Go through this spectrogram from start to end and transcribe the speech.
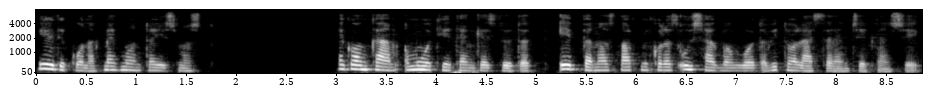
Ildikónak megmondta, és most... Egonkám a múlt héten kezdődött, éppen aznap, mikor az újságban volt a vitorlás szerencsétlenség,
